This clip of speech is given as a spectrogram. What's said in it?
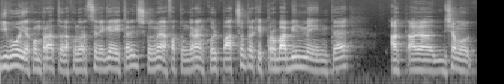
di voi ha comprato la colorazione Gatorade secondo me ha fatto un gran colpaccio perché probabilmente, a- a- diciamo,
